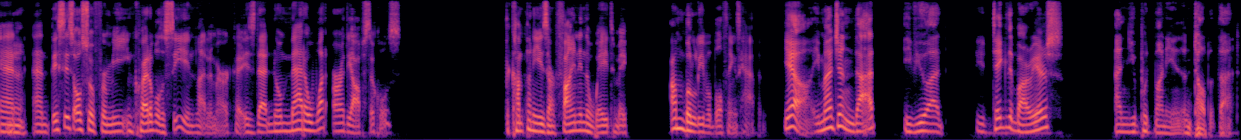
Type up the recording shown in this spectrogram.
and yeah. and this is also for me incredible to see in latin america is that no matter what are the obstacles the companies are finding the way to make unbelievable things happen yeah imagine that if you had you take the barriers and you put money on top of that.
